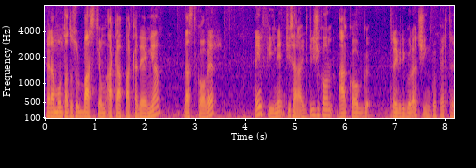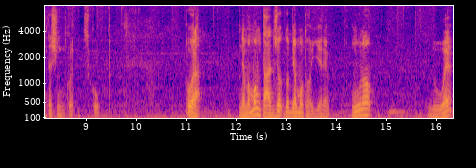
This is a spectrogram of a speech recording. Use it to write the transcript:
Era montato sul Bastion AK Academia dust cover. E infine ci sarà il Tricicon ACOG 3,5x35 scoop ora andiamo a montaggio dobbiamo togliere 1 2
